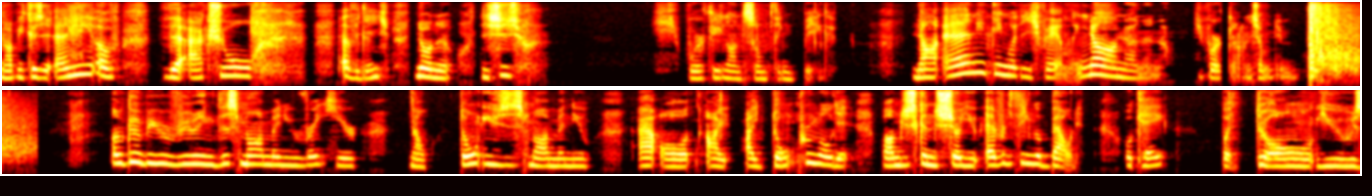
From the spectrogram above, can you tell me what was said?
not because of any of the actual evidence. No, no, this is, he's working on something big. Not anything with his family. No, no, no, no. He's working on something. I'm going to be reviewing this mod menu right here. Now, don't use this mod menu at all. I, I don't promote it, but I'm just going to show you everything about it, okay? But don't use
